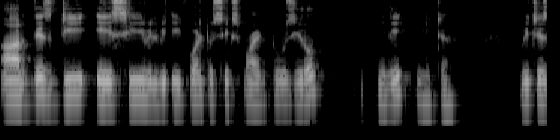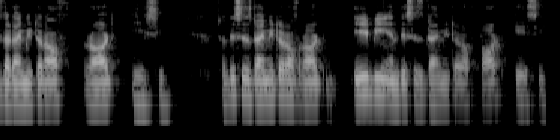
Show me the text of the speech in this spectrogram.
or this DAC will be equal to 6.20 millimeter which is the diameter of rod AC. So this is diameter of rod AB and this is diameter of rod AC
